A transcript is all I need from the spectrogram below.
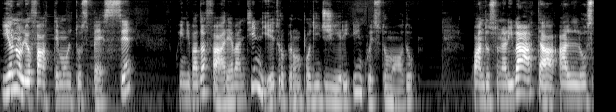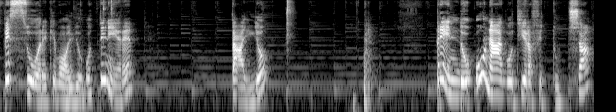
Io non le ho fatte molto spesse, quindi vado a fare avanti e indietro per un po' di giri in questo modo. Quando sono arrivata allo spessore che voglio ottenere, taglio, prendo un ago tirafettuccia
